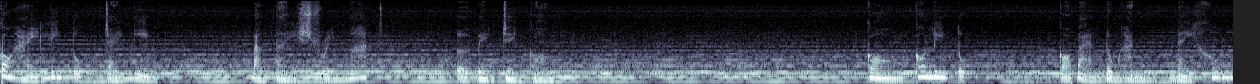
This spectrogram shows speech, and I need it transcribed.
con hãy liên tục trải nghiệm bàn tay stream ở bên trên con. Con có liên tục, có bạn đồng hành này không?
